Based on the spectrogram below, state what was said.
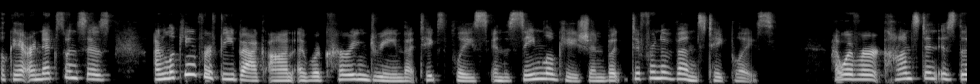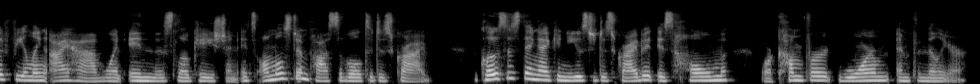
Okay, our next one says, I'm looking for feedback on a recurring dream that takes place in the same location, but different events take place. However, constant is the feeling I have when in this location. It's almost impossible to describe. The closest thing I can use to describe it is home or comfort, warm and familiar.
